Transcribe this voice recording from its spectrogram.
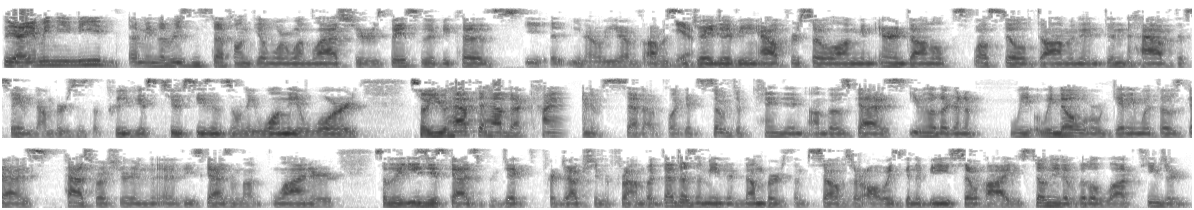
Yeah, I mean, you need. I mean, the reason Stephon Gilmore won last year is basically because you know you have obviously yeah. JJ being out for so long, and Aaron Donald, while still dominant, didn't have the same numbers as the previous two seasons when he won the award. So you have to have that kind of setup. Like it's so dependent on those guys, even though they're gonna. We we know what we're getting with those guys, pass rusher and uh, these guys on the line are some of the easiest guys to predict production from. But that doesn't mean the numbers themselves are always going to be so high. You still need a little luck. Teams are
